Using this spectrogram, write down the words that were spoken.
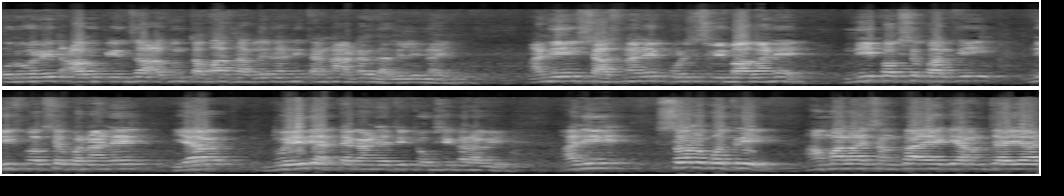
उर्वरित आरोपींचा अजून तपास लागलेला आणि त्यांना अटक झालेली नाही. आणि शासनाने पोलीस विभागाने निपक्षपाती निष्पक्षपणाने या दुहेरी हत्याकांडाची चौकशी करावी. आणि सर्वपत्री आम्हाला शंका आहे की आमच्या या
